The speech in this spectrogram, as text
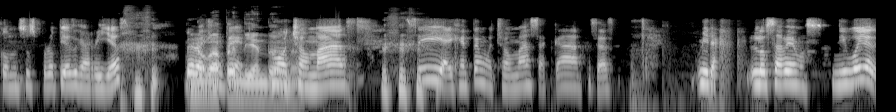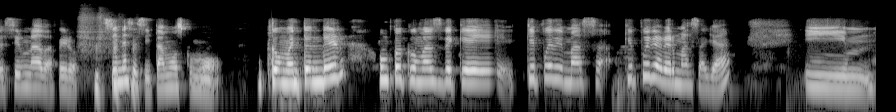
con sus propias garrillas, pero hay gente mucho más. Sí, hay gente mucho más acá. O sea, mira, lo sabemos, ni voy a decir nada, pero sí necesitamos como, como entender un poco más de qué, qué, puede más, qué puede haber más allá y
